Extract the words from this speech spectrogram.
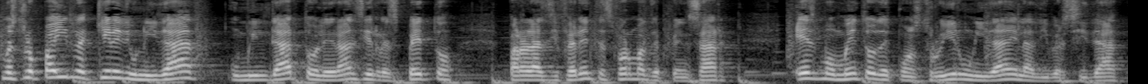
Nuestro país requiere de unidad, humildad, tolerancia y respeto para las diferentes formas de pensar. Es momento de construir unidad en la diversidad.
